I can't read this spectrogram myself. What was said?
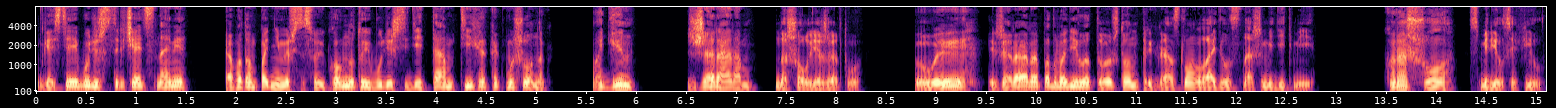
Гостей будешь встречать с нами, а потом поднимешься в свою комнату и будешь сидеть там, тихо, как мышонок. Один?» «С Жераром», — нашел я жертву. Увы, Жерара подводило то, что он прекрасно ладил с нашими детьми. «Хорошо», — смирился Фил.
